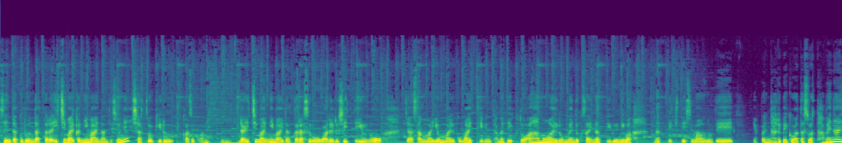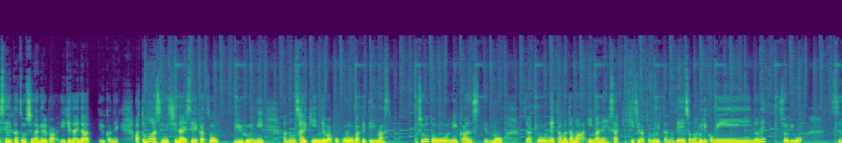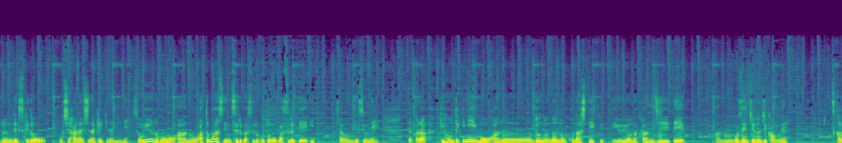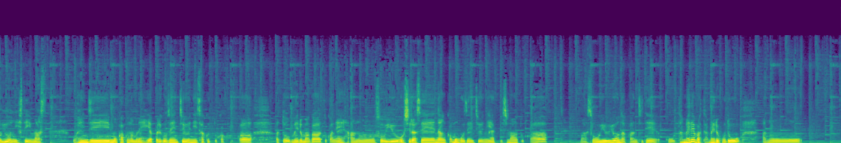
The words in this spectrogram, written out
洗濯分だったら1枚か2枚なんですよねシャツを着る家族はね。うん、だから1枚2枚だったらすぐ終われるしっていうのをじゃあ3枚4枚5枚っていう風に貯めていくとああもうアイロンめんどくさいなっていう風にはなってきてしまうのでやっぱりなるべく私はためない生活をしなければいけないなっていうかね後回しにしない生活をっていうふうにあの最近では心がけています。お仕事に関してもじゃあ今日ねたまたま今ねさっき記事が届いたのでその振り込みのね処理をするんですけどお支払いしなきゃいけないのねそういうのもあの後回しにすればするほど忘れていっちゃうんですよね。だから基本的にもうあのどんどんどんどんこなしていくっていうような感じであの午前中の時間をね使うようにしています。お返事も書くのもねやっぱり午前中にサクッと書くとかあとメルマガとかねあのそういうお知らせなんかも午前中にやってしまうとかまあそういうような感じでこう貯めれば貯めるほどあの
